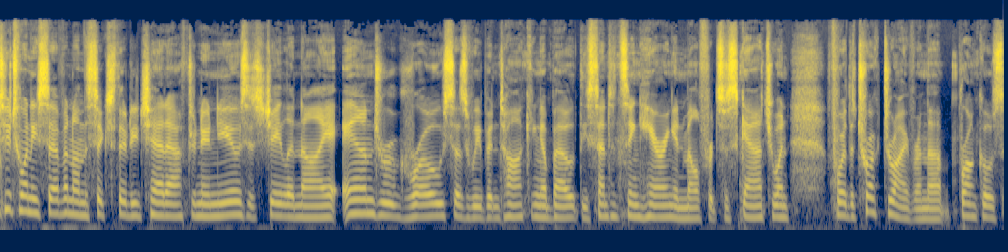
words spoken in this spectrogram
227 on the 630 CHED Afternoon News. It's Jaylen Nye, Andrew Gross, as we've been talking about the sentencing hearing in Melfort, Saskatchewan for the truck driver in the Broncos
